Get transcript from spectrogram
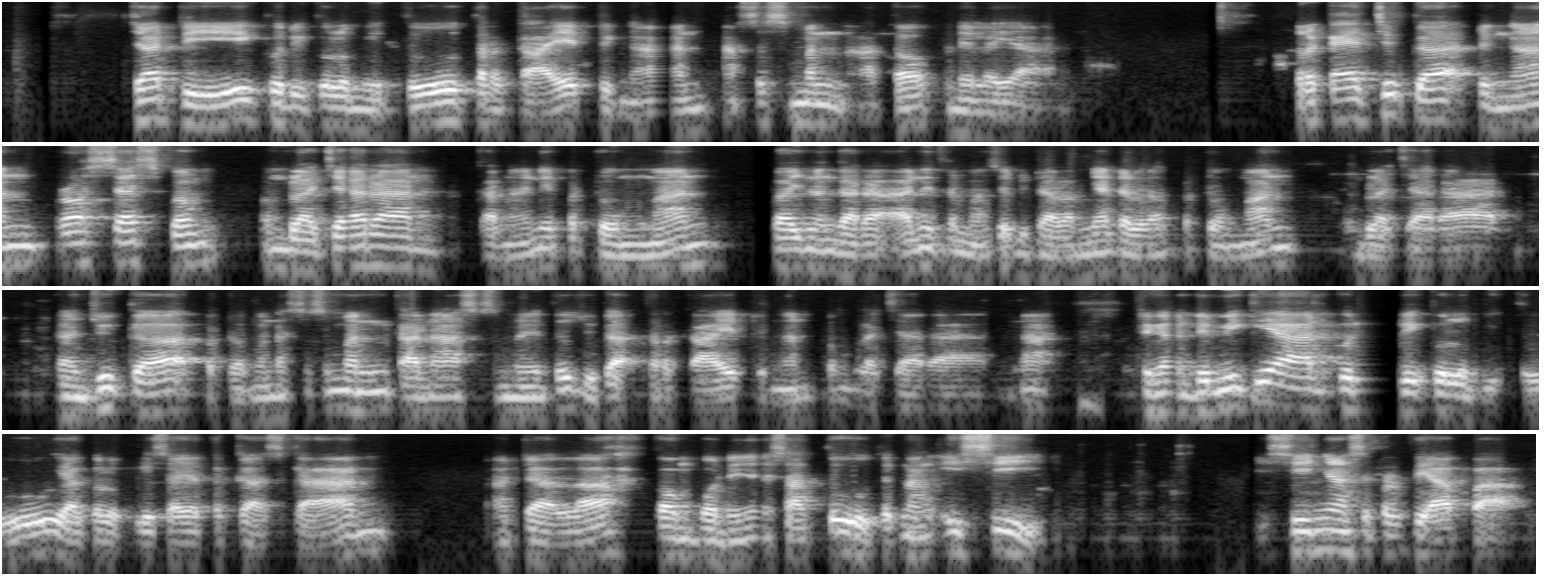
Jadi kurikulum itu terkait dengan asesmen atau penilaian. Terkait juga dengan proses pembelajaran karena ini pedoman penyelenggaraan ini termasuk di dalamnya adalah pedoman pembelajaran dan juga pedoman asesmen karena asesmen itu juga terkait dengan pembelajaran. Nah, dengan demikian kurikulum itu ya kalau boleh saya tegaskan adalah komponennya satu tentang isi. Isinya seperti apa?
